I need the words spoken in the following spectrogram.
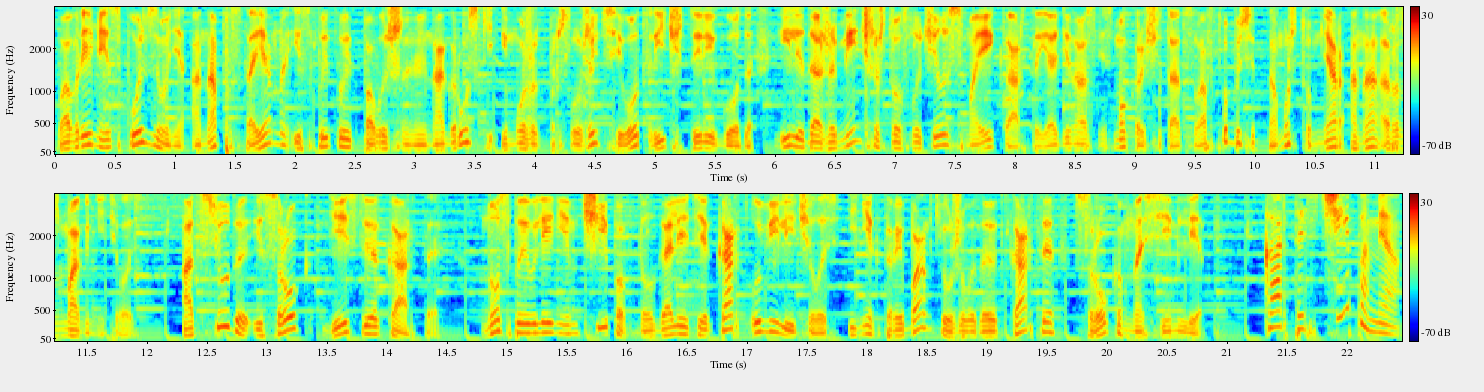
Во время использования она постоянно испытывает повышенные нагрузки и может прослужить всего 3-4 года. Или даже меньше, что случилось с моей картой. Я один раз не смог рассчитаться в автобусе, потому что у меня она размагнитилась. Отсюда и срок действия карты. Но с появлением чипов долголетие карт увеличилось, и некоторые банки уже выдают карты сроком на 7 лет. Карты с чипами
